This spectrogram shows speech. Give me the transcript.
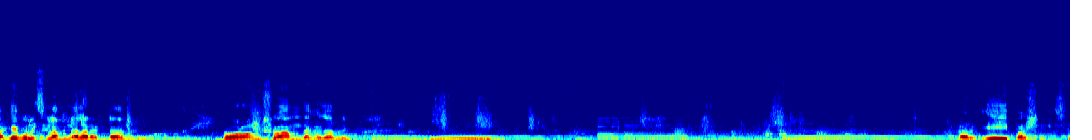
আগে বলেছিলাম, মেলার একটা বড় অংশ আম দেখা যাবে। আর এই পাশে কিছু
